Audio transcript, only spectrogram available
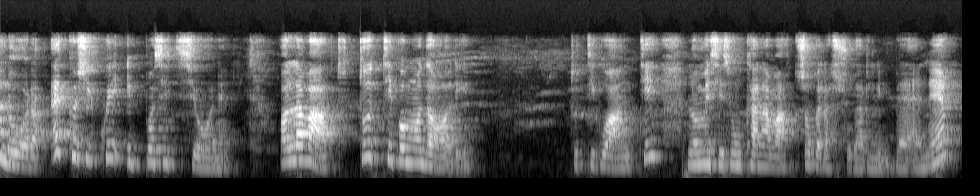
Allora, eccoci qui in posizione. Ho lavato tutti i pomodori, tutti quanti, l'ho messi su un canavaccio per asciugarli bene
